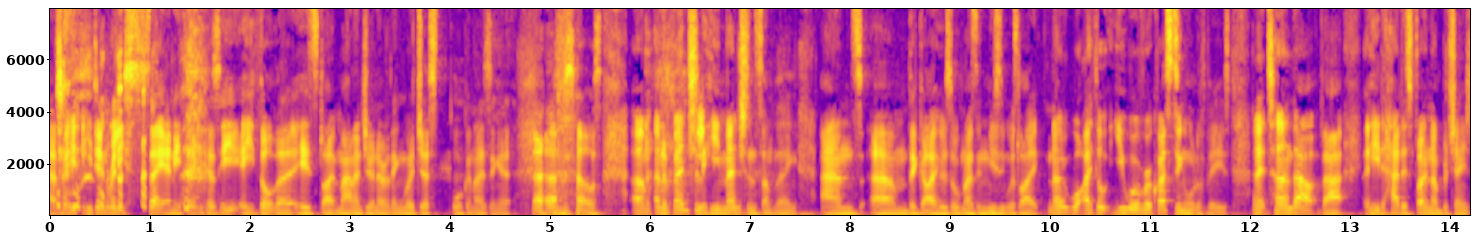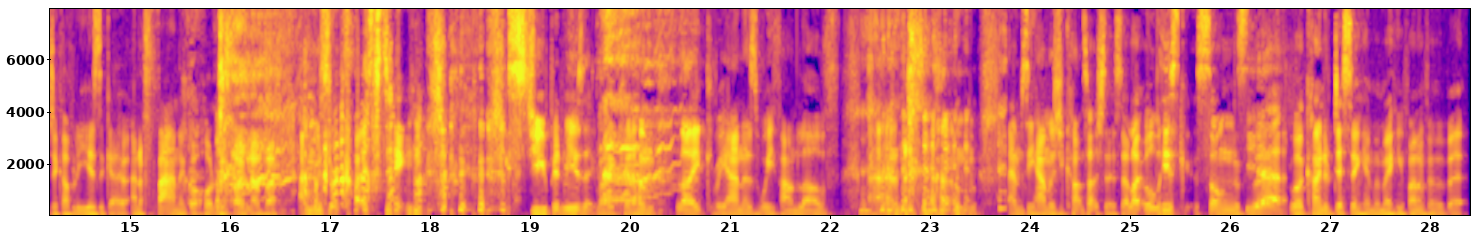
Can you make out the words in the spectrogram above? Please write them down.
uh, but he, he didn't really say anything because he, he thought that his like manager and everything were just organising it themselves. Um, and eventually he mentioned something, and um, the guy who was organising the music was like, "No, what I thought you were requesting all of these." And it turned out that he'd had his phone number changed a couple of years ago, and a fan had got hold of his phone number and was requesting stupid music like um, like Rihanna's "We Found Love" and um, MC Hammer's "You Can't Touch This." So like all these songs that Yeah. were kind of dissing him and making fun of him a bit.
